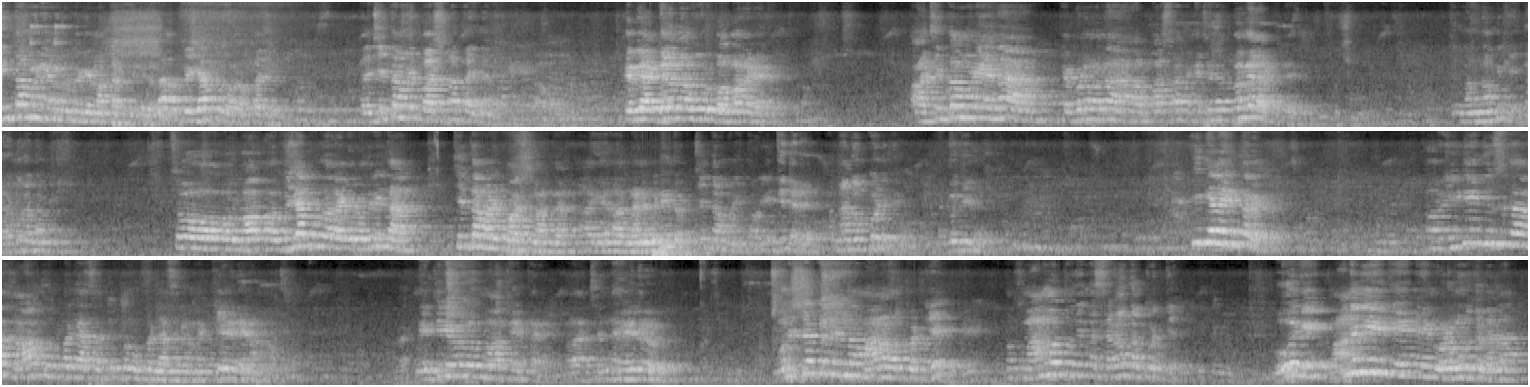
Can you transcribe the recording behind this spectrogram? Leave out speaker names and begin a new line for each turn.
ಚಿಂತಾಮಣಿ ಅವರ ಬಗ್ಗೆ ಮಾತಾಡ್ತಿದ್ದೀರಲ್ಲ, ಅವ್ರು ಬಿಜಾಪುರ ಅಪ್ಪಾಜಿ. ಅದೇ ಚಿಂತಾಮಣಿ ಭಾಷಣ ಅಂತ ಇದ್ದಾರೆ ಕವಿ ಅಗ್ಗಲನ ಊರು ಬಾಬಾನಗರ ಆ ಚಿಂತಾಮಣಿಯನ್ನ ಕಬ್ಬಣವನ್ನ ಆ ಭಾಷಣ ಹೆಚ್ಚಿನ ಬಂಗಾರ ಆಗ್ತದೆ. ನಮ್ಮ ನಂಬಿಕೆ, ಧರ್ಮದ ನಂಬಿಕೆ. ಸೊ ಅವ್ರು ಬಾ, ಬಿಜಾಪುರದವರಾಗಿರೋದ್ರಿಂದ ಚಿಂತಾಮಣಿ ಭಾಷಣ ಅಂತ ಹಾಗೆ ನನಗೆ ಬಿಟ್ಟಿದ್ದು ಚಿಂತಾಮಣಿ ಅವ್ರು ಇದ್ದಿದ್ದಾರೆ. ನಾನು ಒಪ್ಕೊಂಡಿದ್ದೀನಿ. ಗೊತ್ತಿದ್ದಾರೆ ಹೀಗೆಲ್ಲ ಇರ್ತಾರೆ. ಇಡೀ ದಿವಸದ ನಾಲ್ಕು ಉಪನ್ಯಾಸ, ಅತ್ಯುತ್ತಮ ಉಪನ್ಯಾಸಗಳನ್ನ ಕೇಳಿದೆ ನಾನು. ಮಾತು ಹೇಳ್ತಾರೆ. ಬಹಳ ಚೆಂದ ಹೇಳಿದರು ಮನುಷ್ಯತ್ವದಿಂದ ಮಾನವತ್ವಕ್ಕೆ ಮತ್ತು ಮಾನವತ್ವದಿಂದ ಶರಣತತ್ವಕ್ಕೆ ಹೋಗಿ ಮಾನವೀಯತೆಯನ್ನು ಏನು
